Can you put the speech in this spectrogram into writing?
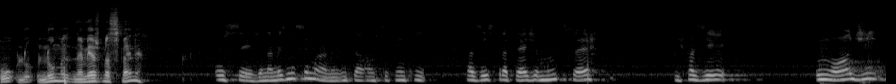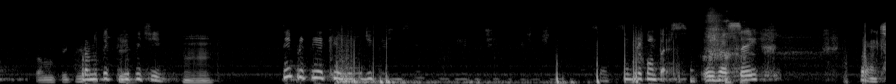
Uh, numa, na mesma semana? Ou seja, na mesma semana. Então, você tem que fazer estratégia muito certa e fazer um odd para não ter que repetir. Uhum. Sempre tem aquele odd que a gente sempre tem que repetir porque a gente não consegue. Sempre acontece. Eu já sei. Pronto.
